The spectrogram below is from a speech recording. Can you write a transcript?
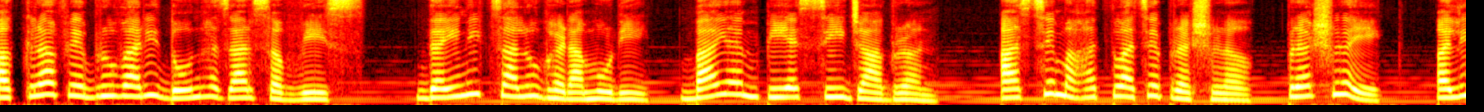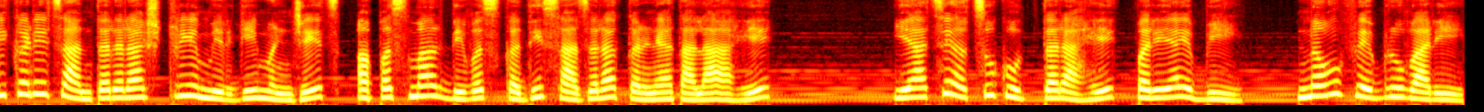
अकरा फेब्रुवारी दोन हजार सव्वीस. दैनिक चालू घडामोडी. By M P S C Jagran. आजचे महत्त्वाचे प्रश्न. प्रश्न एक. अलीकडेच आंतरराष्ट्रीय मिरगी म्हणजेच अपस्मार दिवस कधी साजरा करण्यात आला आहे? याचे अचूक उत्तर आहे पर्याय बी. नऊ फेब्रुवारी.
